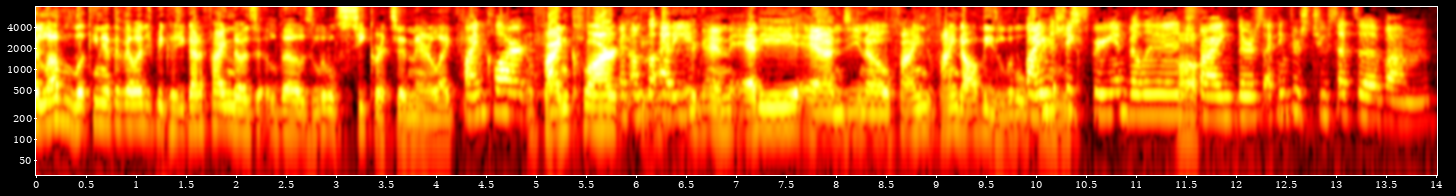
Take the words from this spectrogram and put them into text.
I love looking at the village because you got to find those those little secrets in there, like find Clark. find Clark And Uncle Eddie. and Eddie, and you know find find all these little Find the things. Shakespearean Village. Oh. Find there's. I think there's two sets of um,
